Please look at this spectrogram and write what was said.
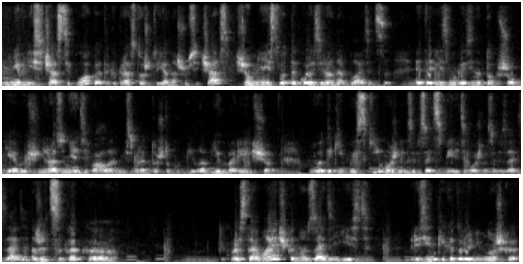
Мне в ней сейчас тепло. Это как раз то, что я ношу сейчас. Еще у меня есть вот такое зеленое платьице. Это из магазина Top Shop. Я его еще ни разу не одевала, несмотря на то, что купила в январе еще. У него такие пояски, можно их завязать спереди, можно завязать сзади. Ложится как, э, как простая маечка, но сзади есть резинки, которые немножко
